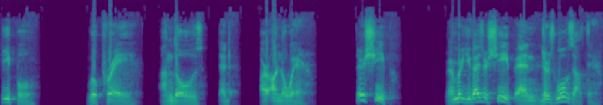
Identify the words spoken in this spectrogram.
people will prey on those that are unaware. They're sheep. Remember, you guys are sheep, and there's wolves out there.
